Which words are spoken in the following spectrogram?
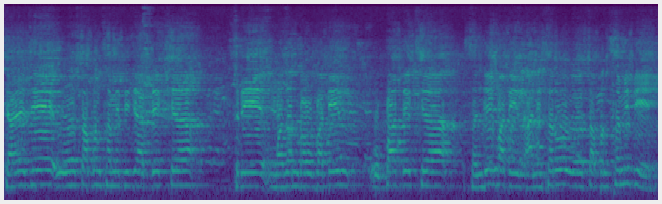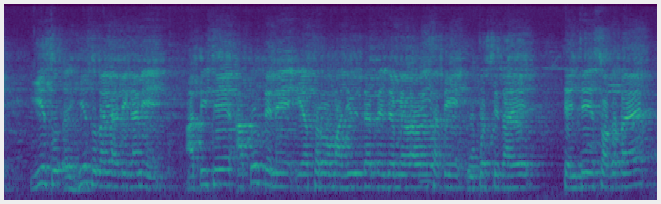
शाळेचे व्यवस्थापन समितीचे अध्यक्ष श्री मदन भाऊ पाटील उपाध्यक्ष संजय पाटील आणि सर्व व्यवस्थापन समिती ही सु ही सुद्धा या ठिकाणी अतिशय आतुरतेने या सर्व माजी विद्यार्थ्यांच्या मेळाव्यासाठी उपस्थित आहे. त्यांचे स्वागत आहे.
